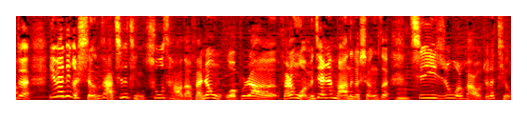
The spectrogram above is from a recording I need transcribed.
对，因为那个绳子啊，其实挺粗糙的。反正我不知道，反正我们健身房那个绳子，嗯其实一直握的话，我觉得挺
